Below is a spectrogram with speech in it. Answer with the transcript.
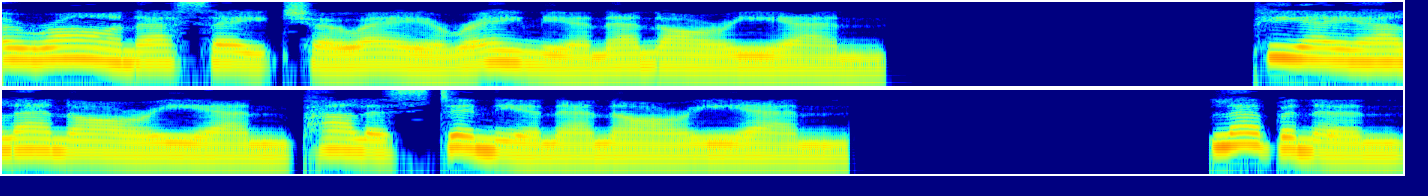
Iran SHOA Iranian NREN PALNREN Palestinian NREN Lebanon.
